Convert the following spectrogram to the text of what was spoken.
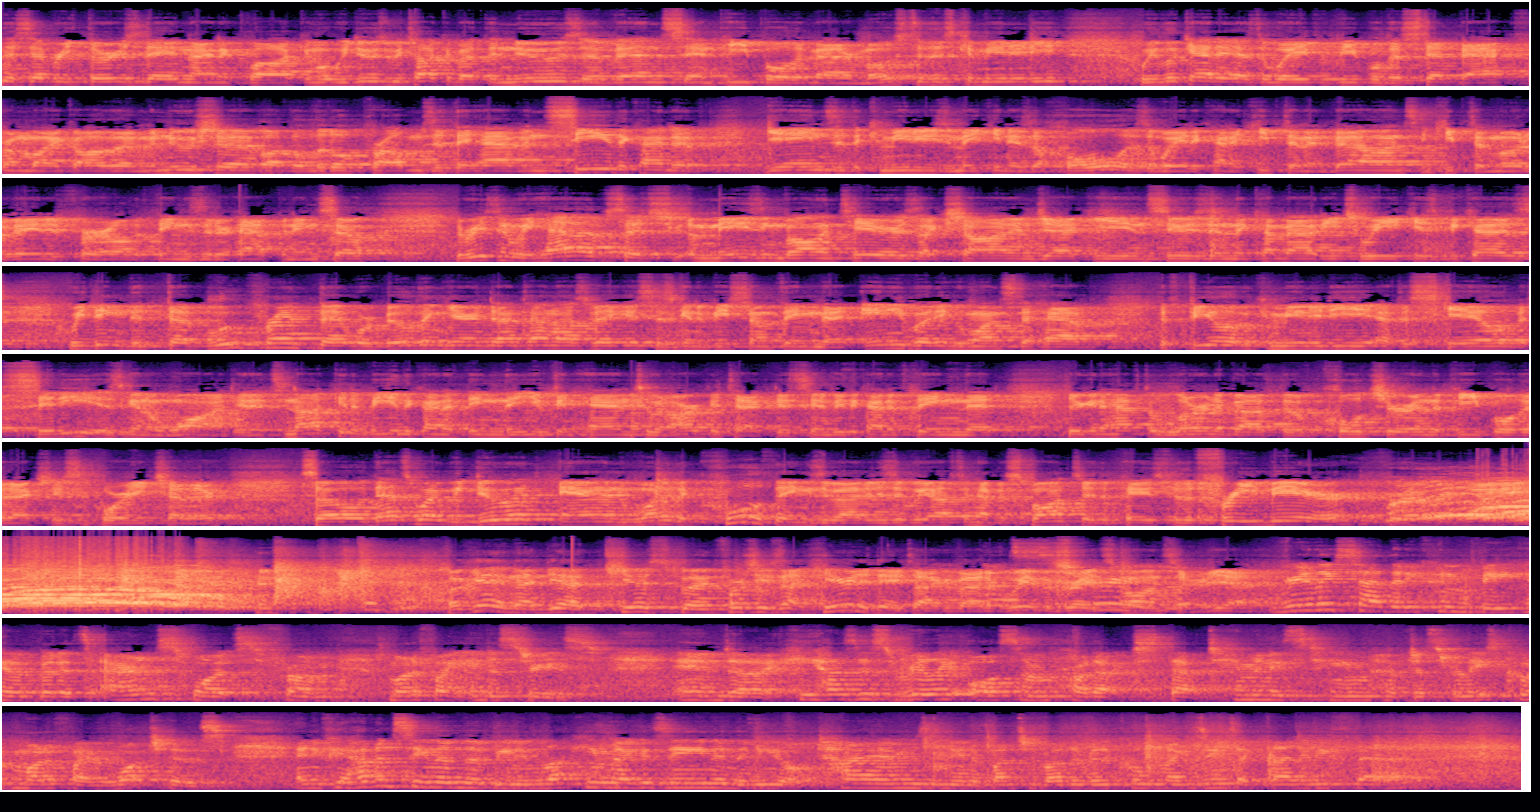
this every Thursday at 9 o'clock. And what we do is we talk about the news, events, and people that matter most to this community. We look at it as a way for people to step back from like all the minutia of all the little problems that they have and see the kind of gains that the community is making as a whole as a way to kind of keep them in balance and keep them motivated for all the things that are happening. So the reason we have such amazing volunteers like Sean and Jackie and Susan that come out each week is because we think that the blueprint that we're building here in downtown Las Vegas is going to be something that anybody who wants to have the feel of a community at the scale of a city is going to want. And it's not going to be the kind of thing that you can hand to an architect. It's going to be the kind of thing that they're going to have to learn about the culture and the people that actually support each other. So that's why we do it. And one of the cool things about it is that we often have a sponsor that pays for the free beer for everybody. okay, and then yeah, Kios, but unfortunately he's not here today to talk about it. We have a great true. sponsor. Yeah. Really sad that he couldn't be here, but it's Aaron Swartz from Modify Industries. And uh, he has this really awesome product that him and his team have just released called Modify Watches. And if you haven't seen them, they've been in Lucky Magazine and the New York Times and in a bunch of other really cool magazines like Vanity Fair.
